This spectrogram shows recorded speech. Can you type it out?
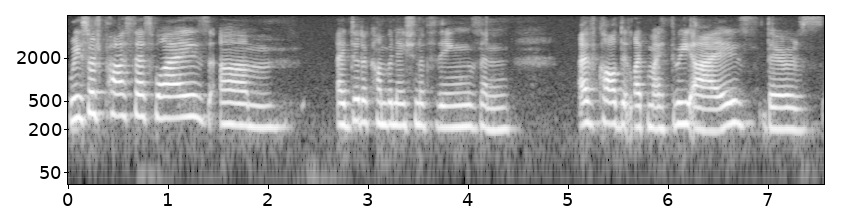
Research process wise, um, I did a combination of things and I've called it like my three eyes. There's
